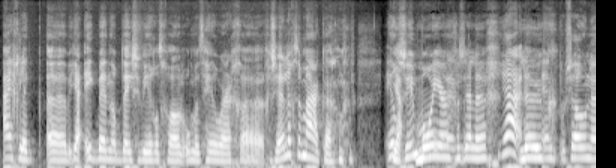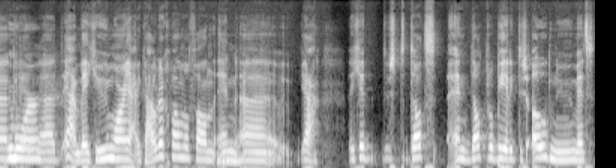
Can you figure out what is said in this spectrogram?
eigenlijk, uh, ja, ik ben op deze wereld gewoon om het heel erg uh, gezellig te maken. Heel ja, simpel. Mooier, gezellig, ja, leuk. En, en persoonlijk. Humor. En, uh, ja, een beetje humor. Ja, ik hou er gewoon wel van. En uh, ja, Weet je, dus dat, en dat probeer ik dus ook nu met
